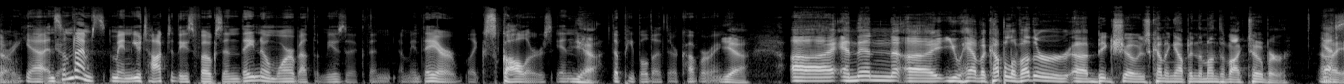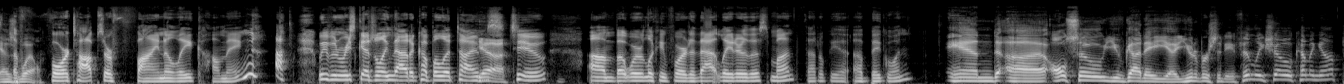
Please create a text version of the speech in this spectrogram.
Really so. yeah, and sometimes I mean, you talk to these folks, and they know more about the music than I mean, they are like scholars in Yeah. the people that they're covering. Yeah. Uh, and then uh, you have a couple of other uh, big shows coming up in the month of October uh, Yes, as the well. Four tops are finally coming. We've been rescheduling that a couple of times Yeah. too, um, but we're looking forward to that later this month. That'll be a, a big one. And uh, also, you've got a, uh University of Findlay show coming up.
